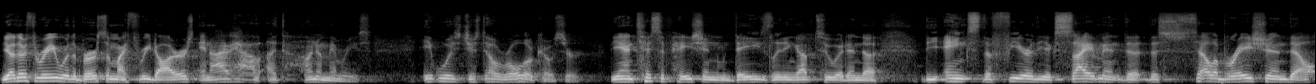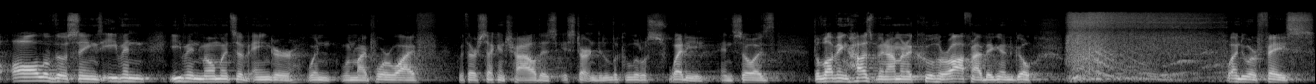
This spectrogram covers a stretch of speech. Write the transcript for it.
The other three were the births of my three daughters, and I have a ton of memories. It was just a roller coaster. The anticipation days leading up to it, and the, the angst, the fear, the excitement, the, the celebration, the, all of those things, even, even moments of anger when, when my poor wife with our second child is, is starting to look a little sweaty. And so, as the loving husband, I'm going to cool her off, and I begin to go into her face.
